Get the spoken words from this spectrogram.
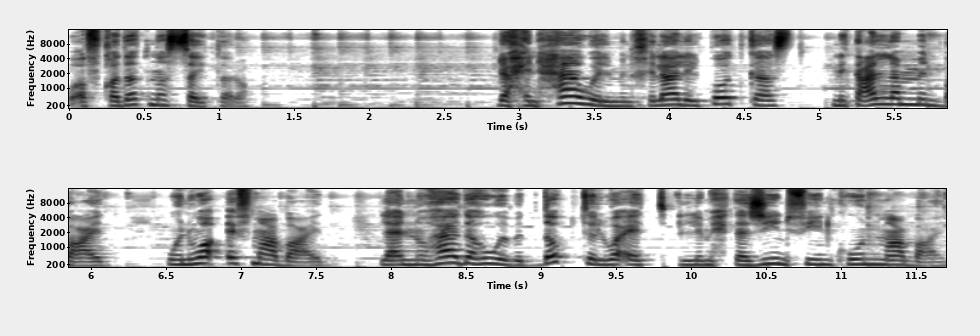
وأفقدتنا السيطرة. رح نحاول من خلال البودكاست نتعلم من بعض ونوقف مع بعض لأنه هذا هو بالضبط الوقت اللي محتاجين فيه نكون مع بعض.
